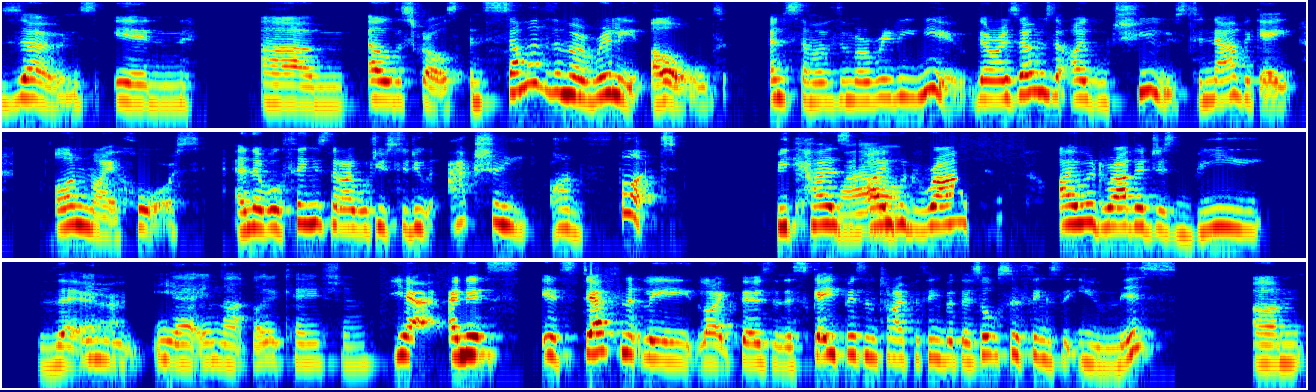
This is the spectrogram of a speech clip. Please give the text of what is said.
zones in um, Elder Scrolls, and some of them are really old and some of them are really new. There are zones that I will choose to navigate on my horse, and there will things that I will choose to do actually on foot because wow. I would rather I would rather just be there. In, yeah, in that location. Yeah, and it's it's definitely like there's an escapism type of thing, but there's also things that you miss um,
